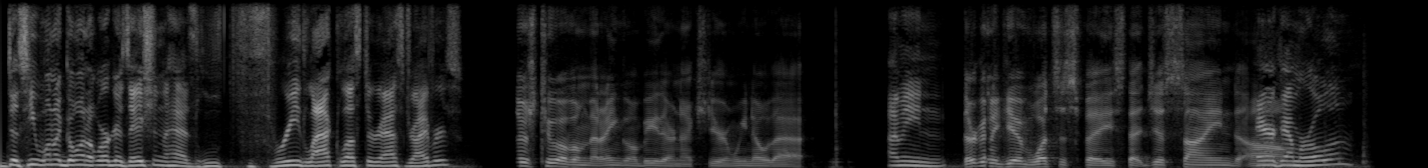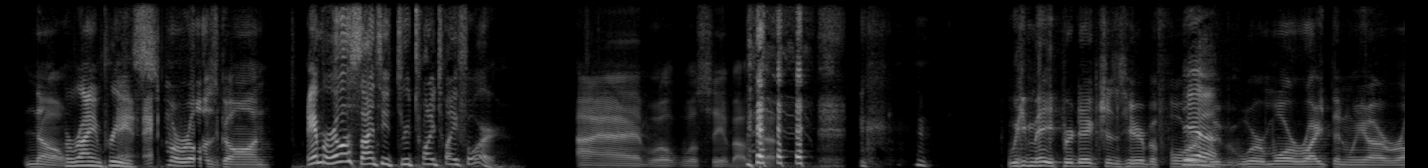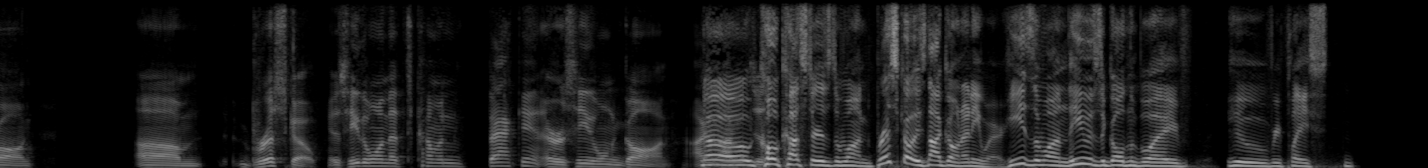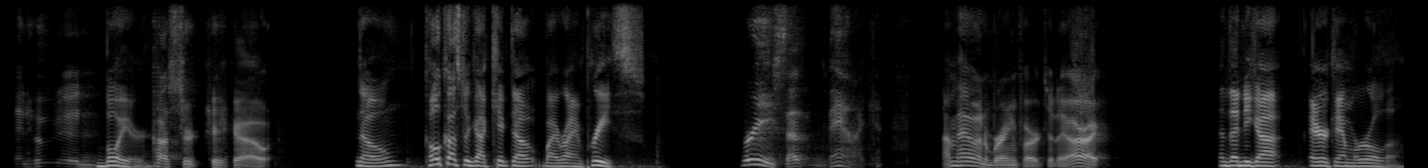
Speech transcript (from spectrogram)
does he want to go in an organization that has l- three lackluster ass drivers? There's two of them that ain't going to be there next year, and we know that. I mean, They're going to give what's his face that just signed um, Aric Almirola No, or Ryan Preece. Almirola's gone. Almirola signed you through 2024. I will we'll see about that. we made predictions here before. Yeah. We, we're more right than we are wrong. Um, Briscoe is he the one that's coming back in, or is he the one gone? I'm- no, I'm just- Cole Custer is the one. Briscoe is not going anywhere. He's the one. He was the golden boy who replaced And who did Bowyer. Custer kick out? No, Cole Custer got kicked out by Ryan Preece. Preece, That man, I can't. I'm having a brain fart today. All right. And then you got Aric Almirola.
